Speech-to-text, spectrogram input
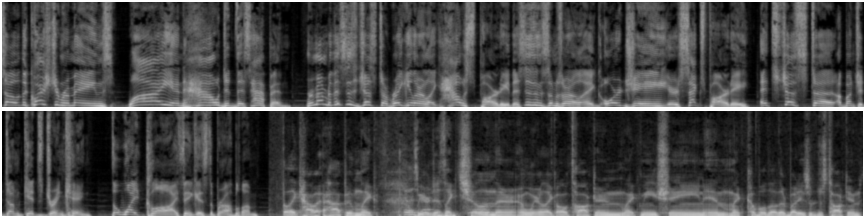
So the question remains why and how did this happen? Remember, this is just a regular, like, house party. This isn't some sort of, like, orgy or sex party. It's just uh, a bunch of dumb kids drinking. The White Claw, I think, is the problem. But like how it happened, like It we were just like chilling there and we were like all talking, like me, Shane, and like a couple of the other buddies were just talking.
